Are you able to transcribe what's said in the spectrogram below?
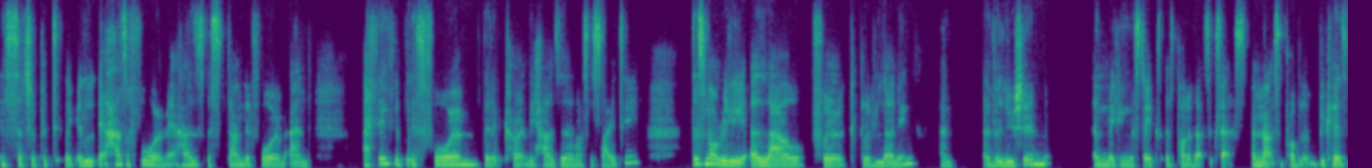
in such a particular like it, it has a form it has a standard form and i think that this form that it currently has in our society does not really allow for kind of learning and evolution and making mistakes as part of that success. And that's a problem because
